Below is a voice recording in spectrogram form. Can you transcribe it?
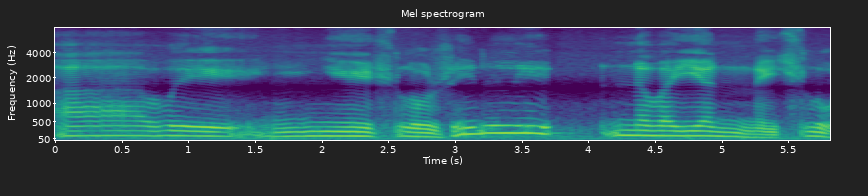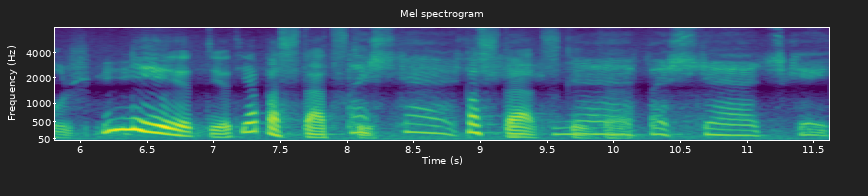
А вы не служили на военной службе? Нет, нет, я по статской. По статской. Статской, Да, по статской.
